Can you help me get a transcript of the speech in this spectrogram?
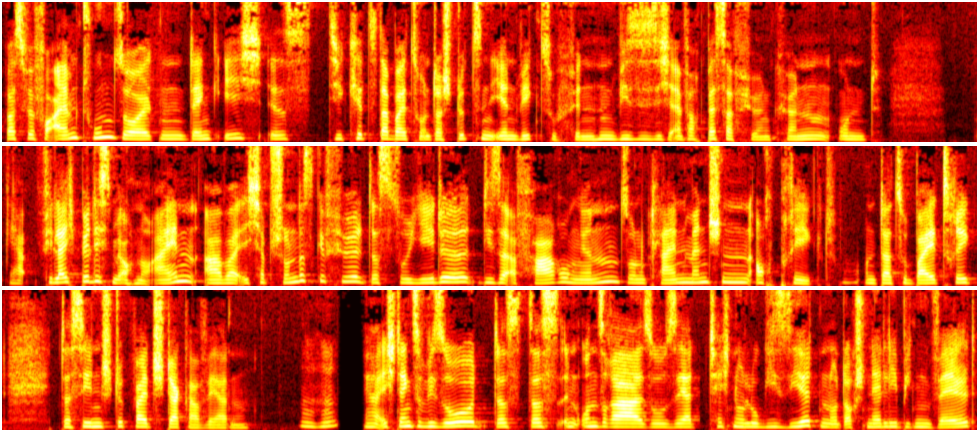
was wir vor allem tun sollten, denke ich, ist, die Kids dabei zu unterstützen, ihren Weg zu finden, wie sie sich einfach besser fühlen können. Und ja, vielleicht bilde ich es mir auch nur ein, aber ich habe schon das Gefühl, dass so jede dieser Erfahrungen so einen kleinen Menschen auch prägt und dazu beiträgt, dass sie ein Stück weit stärker werden. Mhm. Ja, ich denke sowieso, dass das in unserer so sehr technologisierten und auch schnelllebigen Welt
